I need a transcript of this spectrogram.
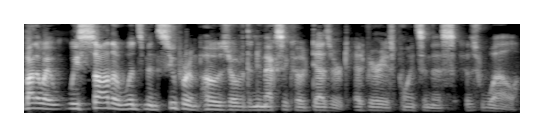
By the way, we saw the woodsman superimposed over the New Mexico desert at various points in this as well,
